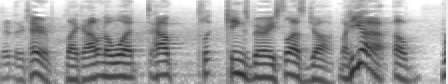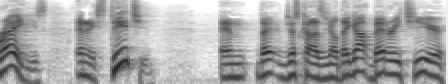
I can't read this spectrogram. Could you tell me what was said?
They're, they're terrible. Like I don't know what how Kingsbury still has a job. Like he got a, a raise and an extension, and they just because you know they got better each year,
